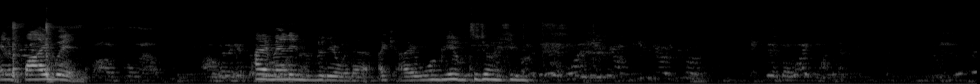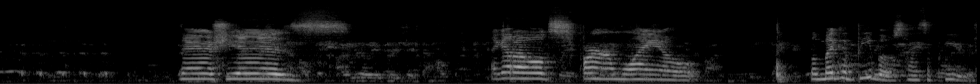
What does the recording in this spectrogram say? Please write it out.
And if I win, I'm ending the video with that. I, I won't be able to do anything more. There's the white one. There she is. I got an old sperm whale. The Mega Bibos has appeared.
